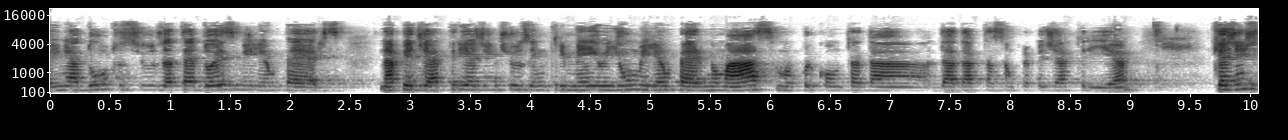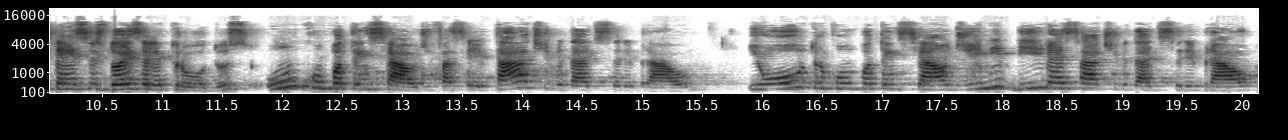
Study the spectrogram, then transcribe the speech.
em adultos se usa até 2 miliamperes na pediatria, a gente usa entre meio e um miliampere no máximo, por conta da, da adaptação para pediatria. Que a gente tem esses dois eletrodos, um com potencial de facilitar a atividade cerebral e o outro com o potencial de inibir essa atividade cerebral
